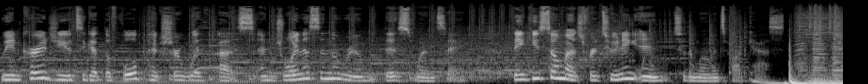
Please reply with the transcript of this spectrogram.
we encourage you to get the full picture with us and join us in the room this Wednesday. Thank you so much for tuning in to the Moments Podcast.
